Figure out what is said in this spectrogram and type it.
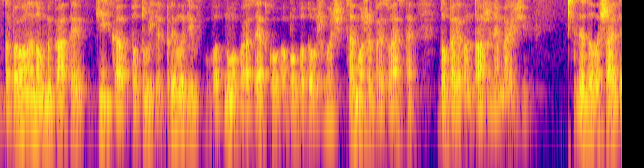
Заборонено вмикати кілька потужних приладів в одну розетку або подовжувач. Це може призвести до перевантаження мережі. Не залишайте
